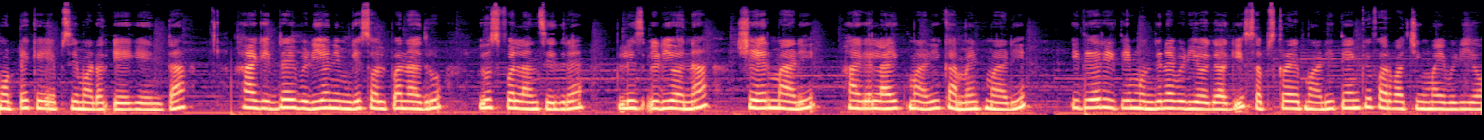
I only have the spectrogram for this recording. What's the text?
ಮೊಟ್ಟೆ ಕೆ ಎಫ್ ಸಿ ಮಾಡೋದು ಹೇಗೆ ಅಂತ? ಹಾಗಿದ್ದರೆ ವಿಡಿಯೋ ನಿಮಗೆ ಸ್ವಲ್ಪನಾದರೂ ಯೂಸ್ಫುಲ್ ಅನಿಸಿದರೆ ಪ್ಲೀಸ್ ವಿಡಿಯೋನ ಶೇರ್ ಮಾಡಿ, ಹಾಗೆ ಲೈಕ್ ಮಾಡಿ, ಕಮೆಂಟ್ ಮಾಡಿ. ಇದೇ ರೀತಿ ಮುಂದಿನ ವಿಡಿಯೋಗಾಗಿ ಸಬ್ಸ್ಕ್ರೈಬ್ ಮಾಡಿ. Thank you for watching my video.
